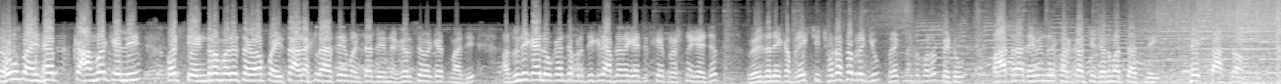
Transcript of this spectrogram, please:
नऊ महिन्यात कामं केली पण टेंडरमध्ये सगळा पैसा अडकला असे म्हणतात हे नगरसेवक आहेत माझी अजूनही काही लोकांच्या प्रतिक्रिया आपल्याला घ्यायच्यात काही प्रश्न घ्यायच्यात. वेळ झाली एका ब्रेकची छोटासा ब्रेक घेऊ. ब्रेक नंतर परत भेटू. पात्रा देवेंद्र सरकारची जन्मचाचणी थेट तासगाव.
